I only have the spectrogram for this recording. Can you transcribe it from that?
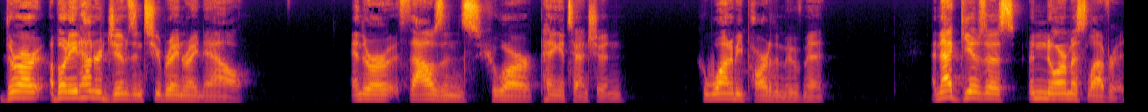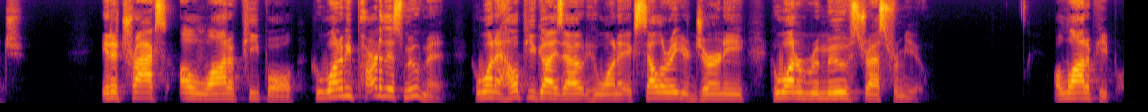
there are about 800 gyms in Two Brain right now, and there are thousands who are paying attention, who want to be part of the movement. And that gives us enormous leverage. It attracts a lot of people who want to be part of this movement, who want to help you guys out, who want to accelerate your journey, who want to remove stress from you. A lot of people.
